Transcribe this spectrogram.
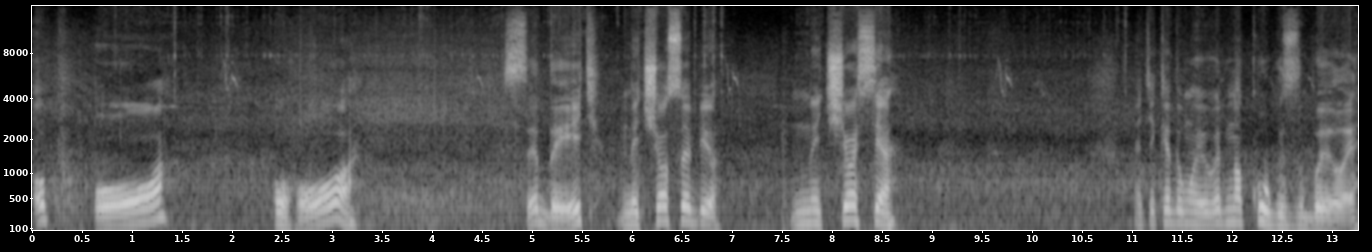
Оп. О. Ого. Сидить. Нічого собі. Нічого ся. Я тільки думаю, видно, кук збили.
